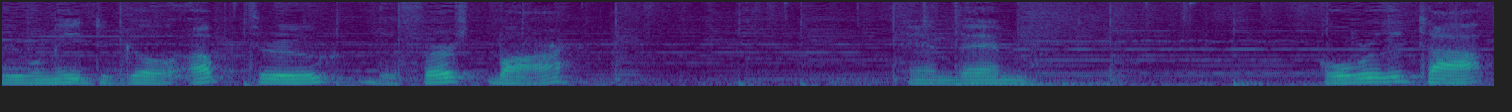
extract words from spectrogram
we will need to go up through the first bar and then over the top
